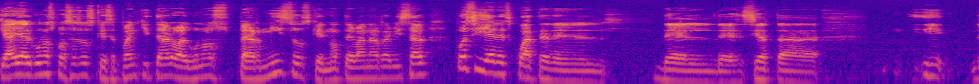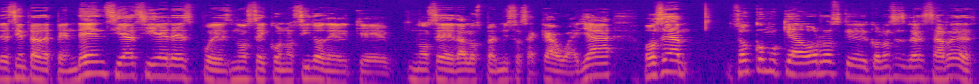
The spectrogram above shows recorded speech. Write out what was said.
que hay algunos procesos que se pueden quitar o algunos permisos que no te van a revisar, pues si eres cuate del, del de cierta de cierta dependencia, si eres pues no sé conocido del que no sé da los permisos acá o allá, o sea, son como que ahorros que conoces gracias a redes.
